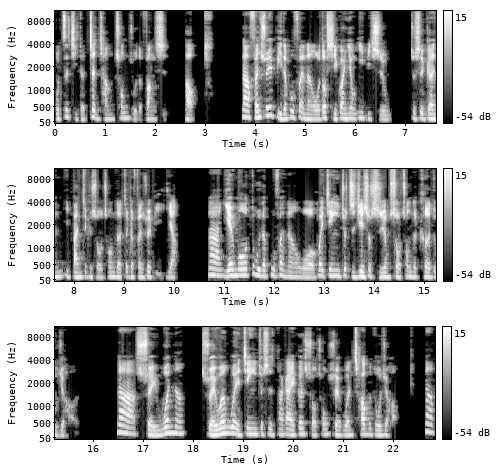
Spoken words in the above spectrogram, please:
我自己的正常充足的方式。好，那粉水比的部分呢，我都习惯用一比十五。就是跟一般这个手冲的这个粉水比一样。那研磨度的部分呢，我会建议就直接就使用手冲的刻度就好了。那水温呢，水温我也建议就是大概跟手冲水温差不多就好。那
